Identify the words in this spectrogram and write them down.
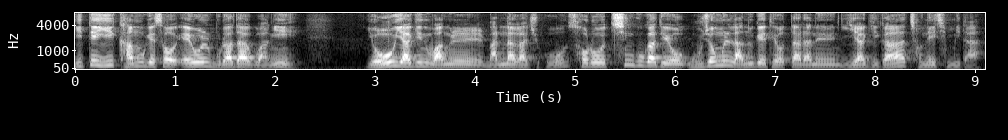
이때 이 감옥에서 에월 무라닥 왕이 여호야긴 왕을 만나가지고 서로 친구가 되어 우정을 나누게 되었다라는 이야기가 전해집니다.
